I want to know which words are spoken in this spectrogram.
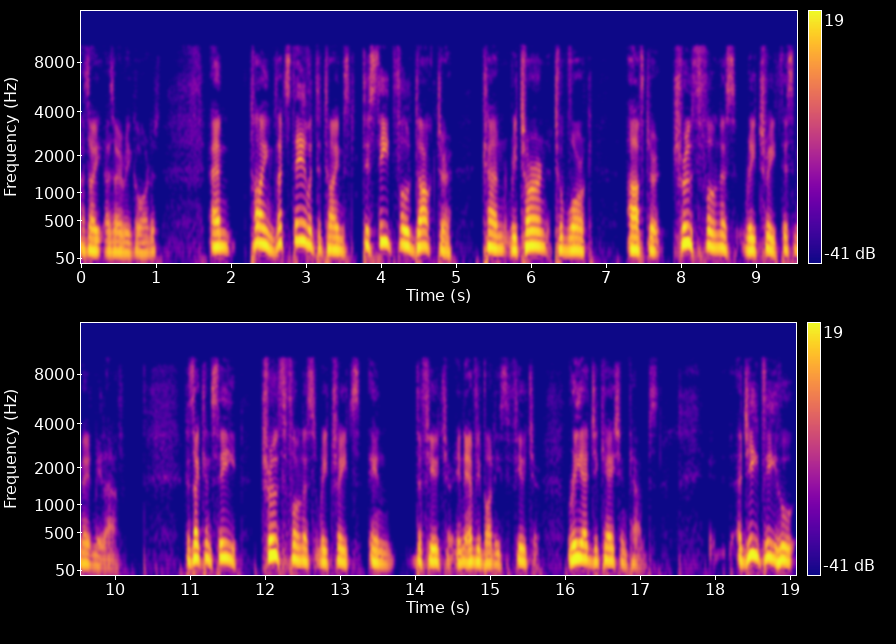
as I as I record it. Um, times. Let's stay with the times. Deceitful doctor can return to work after truthfulness retreat. This made me laugh because I can see truthfulness retreats in the future, in everybody's future. Re education camps. A GP who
